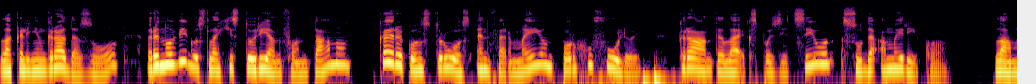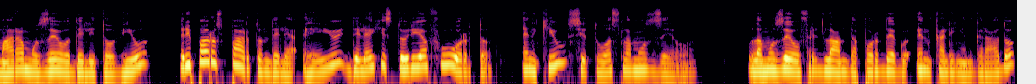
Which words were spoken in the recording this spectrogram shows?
La Kaliningrada zoo renovigos la historian cae reconstruos enfermeion por hufuloi, creante la expozicion Suda Americo. La Mara Museo de Litovio riparos parton de la eioi de la historia fuorto, en kiu situas la museo. La Museo Fridlanda Pordego en Kaliningrado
